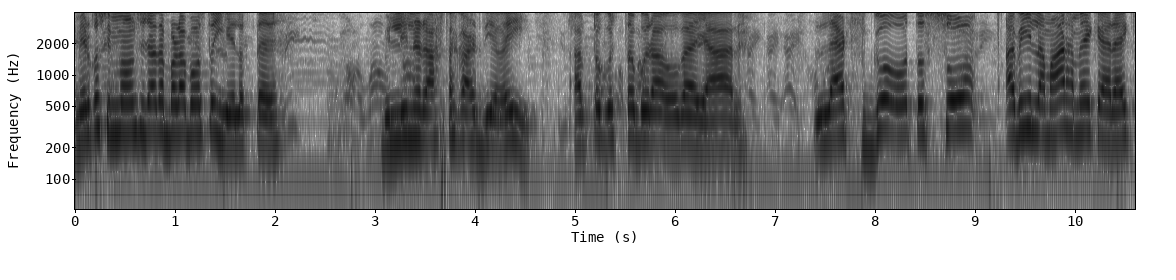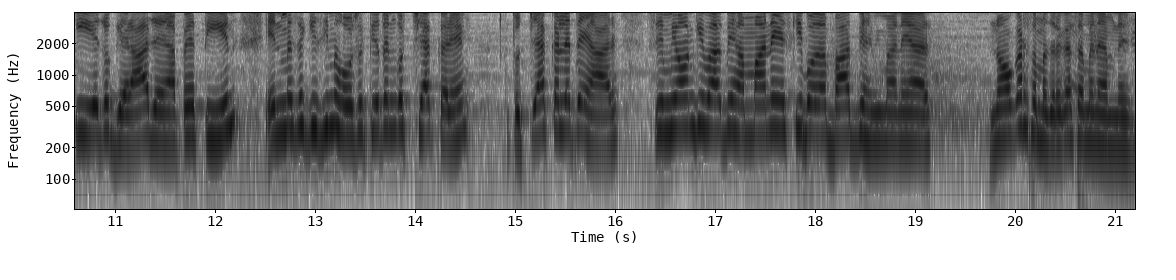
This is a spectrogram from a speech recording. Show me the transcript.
मेरे को सिम्मोन से ज़्यादा बड़ा बॉस तो ये लगता है। बिल्ली ने रास्ता काट दिया भाई। अब तो कुछ तो बुरा होगा यार। लेट्स गो तो सो अभी लमार हमें कह रहा है कि ये जो गैराज है यहाँ पे तीन, इनमें से किसी में हो सकती है तो इनको चेक करें। तो चेक कर लेते हैं यार। सिमियोन की बात भी हम माने, इसकी बात भी हम ही माने यार। नौकर समझ रखा समय ने हमने।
